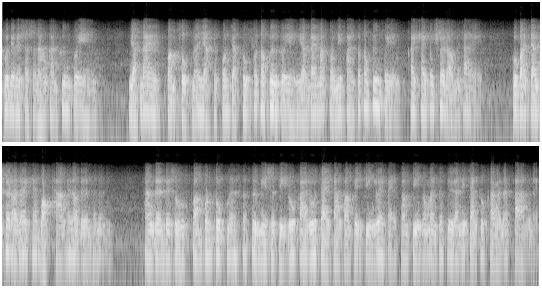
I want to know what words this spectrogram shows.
พุทธนี่เป็นศาสนาของการพึ่งตัวเอง อยากได้ความสุขนะ อยากจะพ้นจากทุกข์ก็ต้องพึ่งตัวเอง อยากได้มรรคผลนิพพานก็ต้องพึ่งตัวเอง ใครๆก็ช่วยเราไม่ได้ครูบาอาจารย์ช่วยเราได้แค่บอกทางให้เราเดินเท่านั้นทางเดินไปสู่ความพ้นทุกข์นะก็คือมีสติรู้กายรู้ใจตามความเป็นจริงเรื่อยไป ความจริงของมันก็คืออนิจจังทุกขังอนัตตานั่นแหละ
